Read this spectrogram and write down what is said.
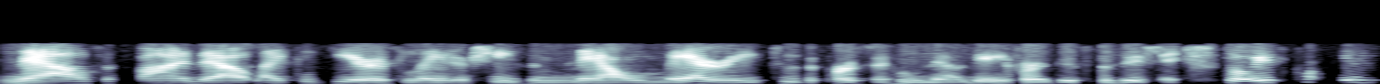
now to find out like years later she's now married to the person who now gave her this position. So it's, it's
